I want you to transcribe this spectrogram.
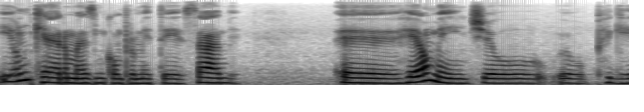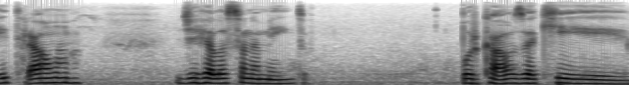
E eu não quero mais me comprometer, sabe? É, realmente, eu, eu peguei trauma de relacionamento. Por causa que.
